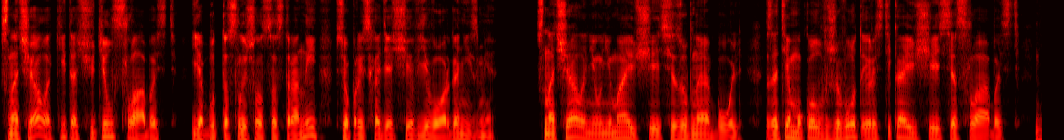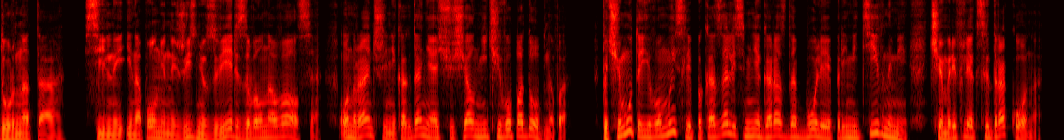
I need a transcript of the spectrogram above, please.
Сначала кит ощутил слабость, я будто слышал со стороны все происходящее в его организме. Сначала неунимающаяся зубная боль, затем укол в живот и растекающаяся слабость, дурнота. Сильный и наполненный жизнью зверь заволновался. Он раньше никогда не ощущал ничего подобного. Почему-то его мысли показались мне гораздо более примитивными, чем рефлексы дракона.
